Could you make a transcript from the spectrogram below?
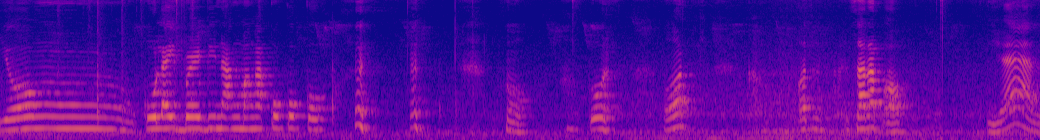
Yung kulay birdie na ang mga kuko ko. oh. Ot. Ot. Sarap oh. Yan.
